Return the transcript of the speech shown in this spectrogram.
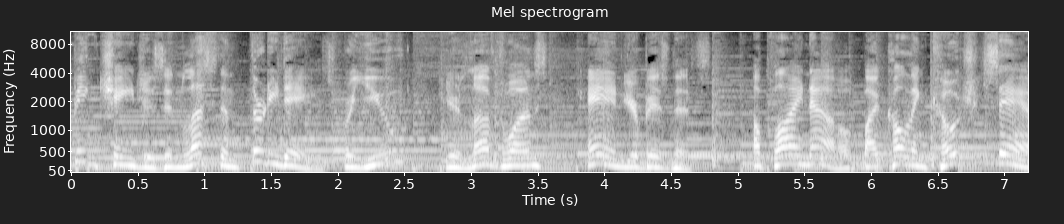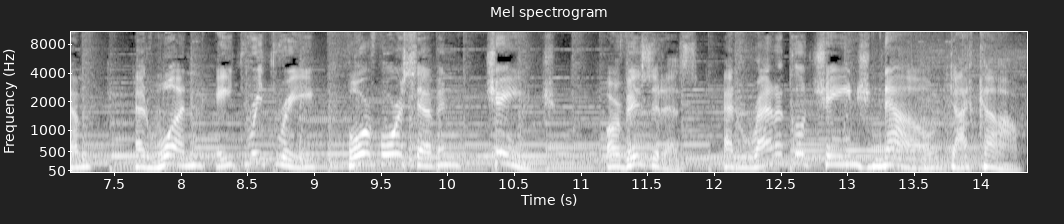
big changes in less than 30 days for you, your loved ones, and your business? Apply now by calling Coach Sam at 1 833 447 CHANGE or visit us at radicalchangenow.com.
